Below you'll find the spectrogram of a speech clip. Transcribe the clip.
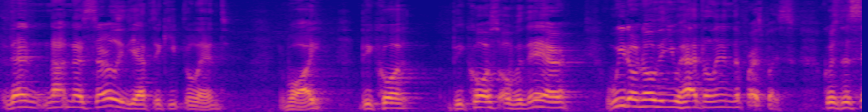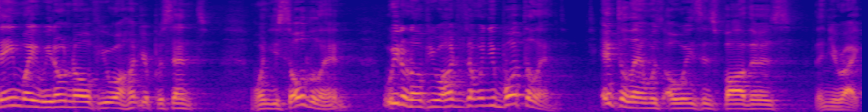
then not necessarily do you have to keep the land. Why? Because because over there we don't know that you had the land in the first place. Because the same way we don't know if you were hundred percent when you sold the land, we don't know if you were hundred percent when you bought the land. If the land was always his father's, then you're right.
